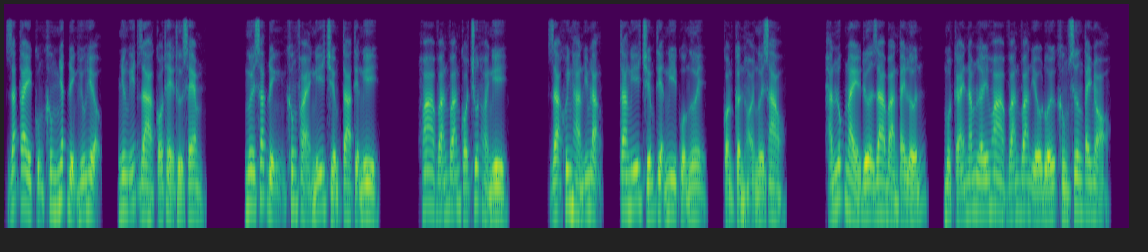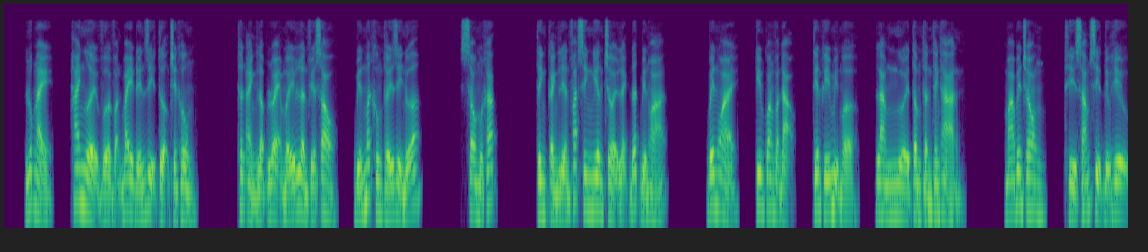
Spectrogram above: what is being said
dắt tay cũng không nhất định hữu hiệu, nhưng ít ra có thể thử xem. Ngươi xác định không phải nghĩ chiếm ta tiện nghi. Hoa vãn vãn có chút hoài nghi. Dạ khuynh hàn im lặng, ta nghĩ chiếm tiện nghi của ngươi, còn cần hỏi ngươi sao? Hắn lúc này đưa ra bàn tay lớn, một cái nắm lấy hoa vãn vãn yếu đuối không xương tay nhỏ. Lúc này, hai người vừa vặn bay đến dị tượng trên không. Thân ảnh lập lọe mấy lần phía sau, biến mất không thấy gì nữa. Sau một khắc, tình cảnh liền phát sinh nghiêng trời lệch đất biến hóa. Bên ngoài, kim quan vạn đạo, tiên khí mịt mờ, làm người tâm thần thanh thản. Mà bên trong, thì xám xịt điệu hiệu,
